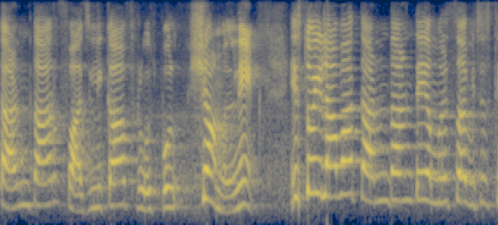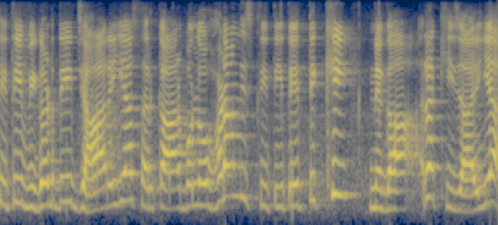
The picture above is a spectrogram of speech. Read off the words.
ਤਰਨਤਾਰਨ, ਫਾਜ਼ਿਲਕਾ, ਫਿਰੋਜ਼ਪੁਰ ਸ਼ਾਮਲ ਨੇ। ਇਸ ਤੋਂ ਇਲਾਵਾ ਤਰਨਤਾਰਨ ਤੇ ਅੰਮ੍ਰਿਤਸਰ ਵਿੱਚ ਸਥਿਤੀ ਵਿਗੜਦੀ ਜਾ ਰਹੀ ਆ। ਸਰਕਾਰ ਵੱਲੋਂ ਹੜ੍ਹਾਂ ਦੀ ਸਥਿਤੀ ਤੇ ਤਿੱਖੀ ਨਿਗਾਹ ਰੱਖੀ ਜਾ ਰਹੀ ਆ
